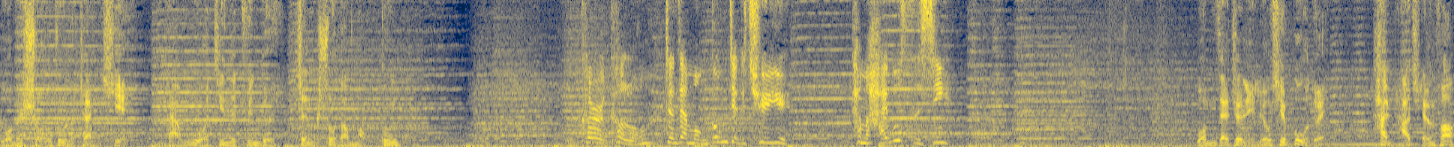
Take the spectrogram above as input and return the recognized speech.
我们守住了战线，但沃金的军队正受到猛攻。科尔克隆正在猛攻这个区域，他们还不死心。我们在这里留些部队，探查前方，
